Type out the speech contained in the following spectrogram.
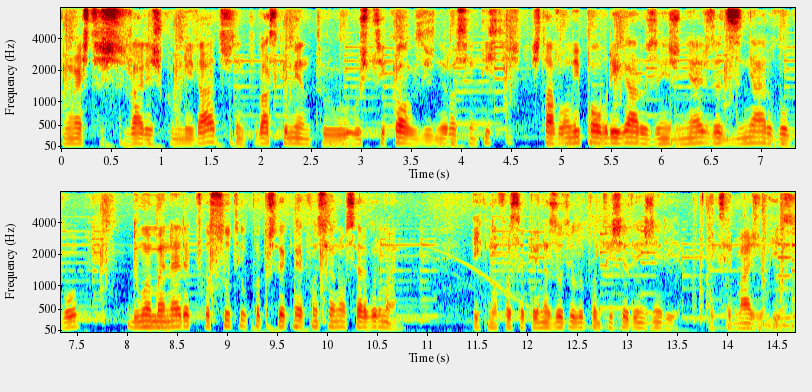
com estas várias comunidades, portanto, basicamente os psicólogos e os neurocientistas estavam ali para obrigar os engenheiros a desenhar o robô de uma maneira que fosse útil para perceber como é que funciona o cérebro humano e que não fosse apenas útil do ponto de vista da engenharia. Tinha que ser mais do que isso.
